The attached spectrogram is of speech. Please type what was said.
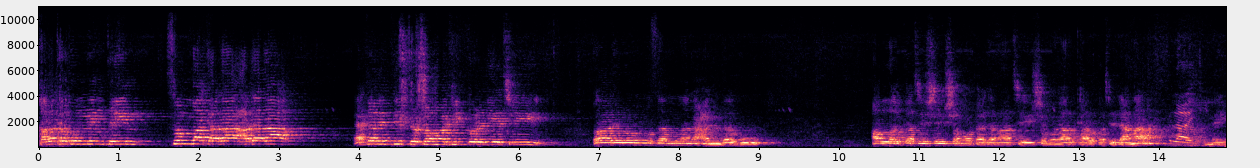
খালাকাকুম মিন তিন সুম্মা কাদা আদালা একটা নির্দিষ্ট সময় ঠিক করে দিয়েছি। আজরুল মুসাম্মান আনদাহু। আল্লাহর কাছে সেই সময়টা জানা আছে এই সময় আর কারও কাছে জানা নেই।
